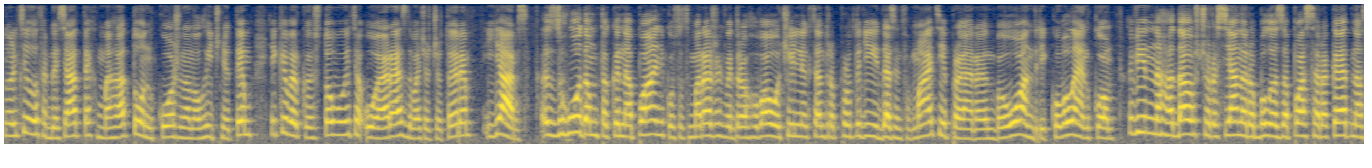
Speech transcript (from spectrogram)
0,3 мегатонн, кожен аналогічні тим, які використовуються у РС-24 Ярс. Згодом таки на паніку в соцмережах відреагував очільник центру протидії дезінформації про РНБО Андрій Коваленко. Він нагадав, що росіяни робили запаси ракет на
